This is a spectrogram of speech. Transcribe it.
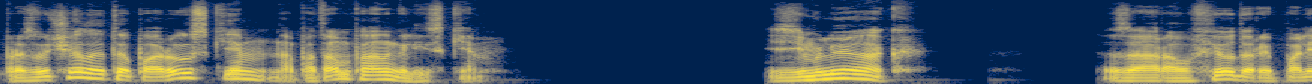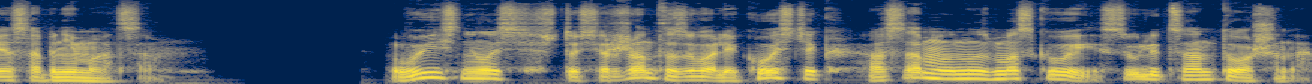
Прозвучало это по-русски, а потом по-английски. Земляк, заорал Федор и полез обниматься. Выяснилось, что сержанта звали Костик, а сам он из Москвы, с улицы Антошина.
